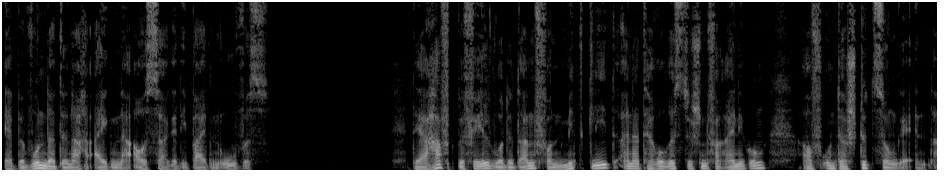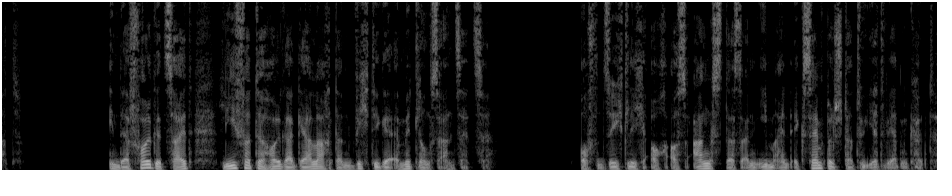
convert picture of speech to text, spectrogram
Er bewunderte nach eigener Aussage die beiden Uwes. Der Haftbefehl wurde dann von Mitglied einer terroristischen Vereinigung auf Unterstützung geändert. In der Folgezeit lieferte Holger Gerlach dann wichtige Ermittlungsansätze. Offensichtlich auch aus Angst, dass an ihm ein Exempel statuiert werden könnte.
